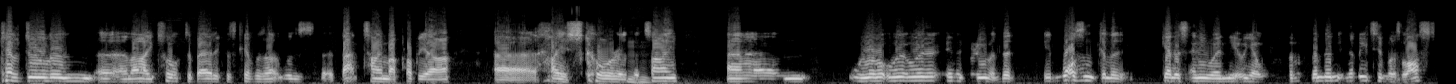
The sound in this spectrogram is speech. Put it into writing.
Kev Doolan uh, and I talked about it because Kev was, was at that time our probably our uh, highest scorer at the time. Um, we, were, we were in agreement that it wasn't going to get us anywhere near. You know, the, the, the meeting was lost.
